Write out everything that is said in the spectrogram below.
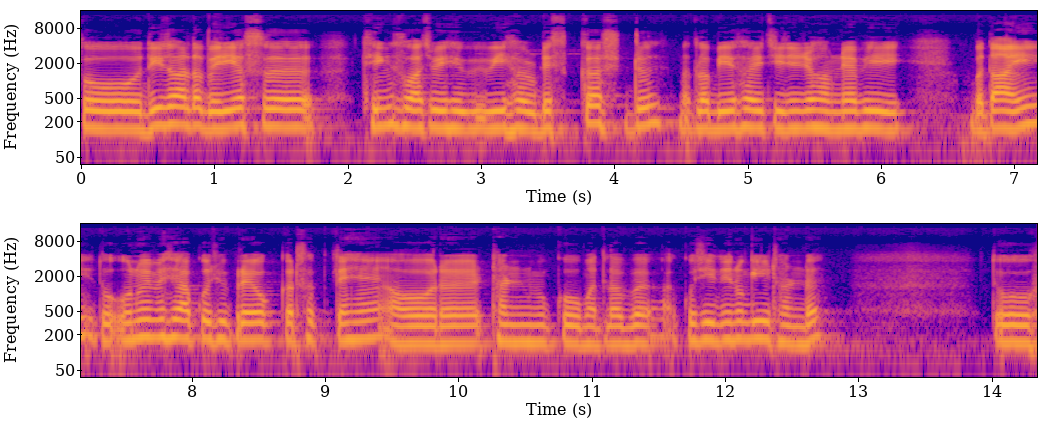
so these are the various things what we we have discussed मतलब ये सारी चीज़ें जो हमने अभी बताई तो उनमें में से आप कुछ भी प्रयोग कर सकते हैं और ठंड को मतलब कुछ ही दिनों की ही ठंड so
